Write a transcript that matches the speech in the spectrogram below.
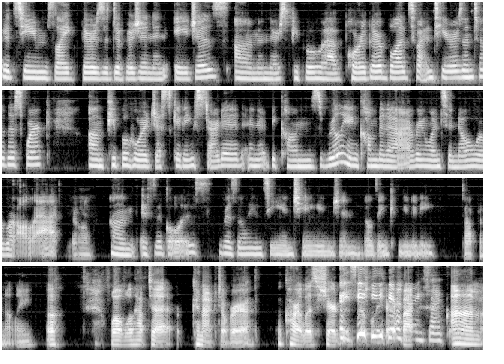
it seems like there's a division in ages um, and there's people who have poured their blood sweat and tears into this work um, people who are just getting started and it becomes really incumbent on everyone to know where we're all at yeah um, if the goal is resiliency and change and building community. definitely oh well we'll have to connect over carla's shared wisdom later, yeah, but exactly. Um,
